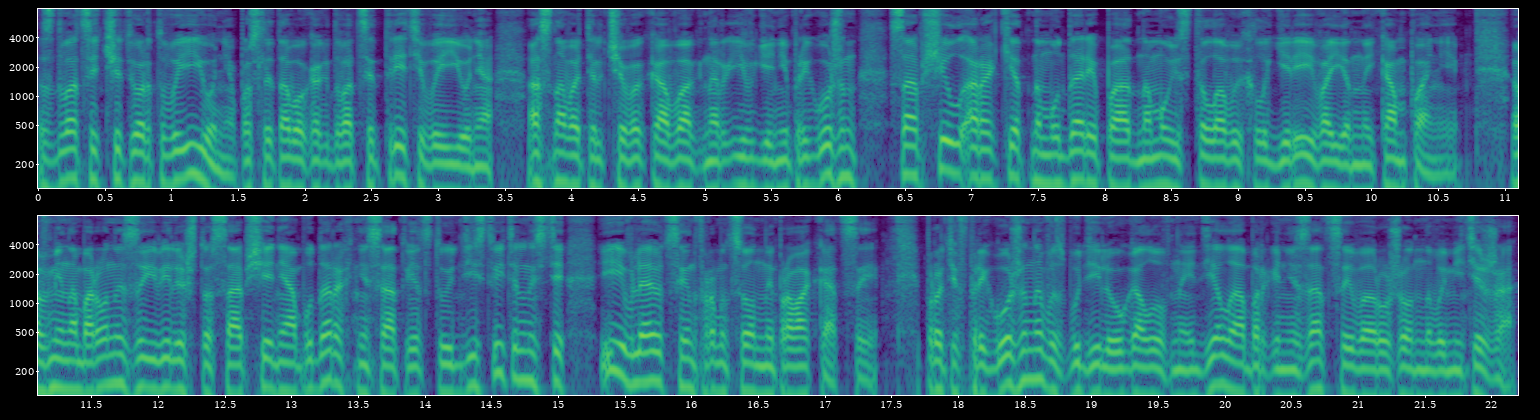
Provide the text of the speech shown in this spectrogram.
с 24 июня, после того, как 23 июня основатель ЧВК «Вагнер» Евгений Пригожин сообщил о ракетном ударе по одному из тыловых лагерей военной кампании. В Минобороны заявили, что сообщения об ударах не соответствуют действительности и являются информационной провокацией. Против Пригожина возбудили уголовное дело об организации вооруженного мятежа.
